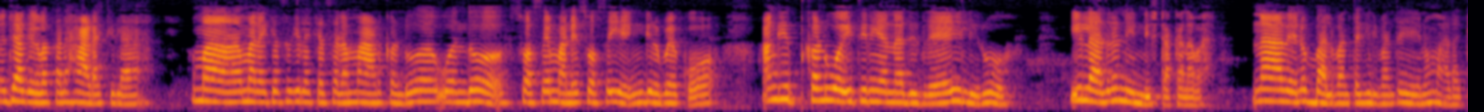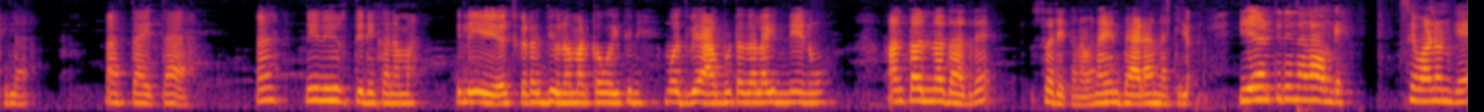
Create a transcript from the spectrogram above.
ಜಾಗಗಳ ಕಡೆ ಹಾಡೋಕ್ಕಿಲ್ಲ ಮನೆ ಕೆಲಸ ಗಿಲ ಕೆಲಸ ಎಲ್ಲ ಮಾಡ್ಕೊಂಡು ಒಂದು ಸೊಸೆ ಮನೆ ಸೊಸೆ ಹೆಂಗಿರಬೇಕು, ಹಂಗೆ ಇತ್ಕೊಂಡು ಹೋಯ್ತೀನಿ ಅನ್ನೋದಿದ್ರೆ ಇಲ್ಲಿರು. ಇಲ್ಲಾಂದರೆ ನಿನ್ನ ಇಷ್ಟ ಕಣವ ನಾವೇನು ಬಲವಂತ ಗಿಲ್ವಂತ ಏನು ಮಾಡೋಕ್ಕಿಲ್ಲ. ಅರ್ಥ ಆಯ್ತಾ? ಹಾಂ? ನೀನು ಇರ್ತೀನಿ ಕಣಮ್ಮ. ಇಲ್ಲಿ ಅಚ್ಚುಕಟ್ಟಾಗಿ ಜೀವನ ಮಾಡ್ಕೊ ಹೋಯ್ತೀನಿ ಮದುವೆ ಆಗ್ಬಿಟ್ಟದಲ್ಲ ಇನ್ನೇನು ಅಂತ ಅನ್ನೋದಾದರೆ ಸರಿ ಕಣವ ನಾನು ಬೇಡ ಅನ್ನೋಕ್ಕಿಲ್ಲ. ಹೇಳ್ತೀನಿ ನಾನು ಅವನಿಗೆ. ಶಿವಣ್ಣನಿಗೆ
